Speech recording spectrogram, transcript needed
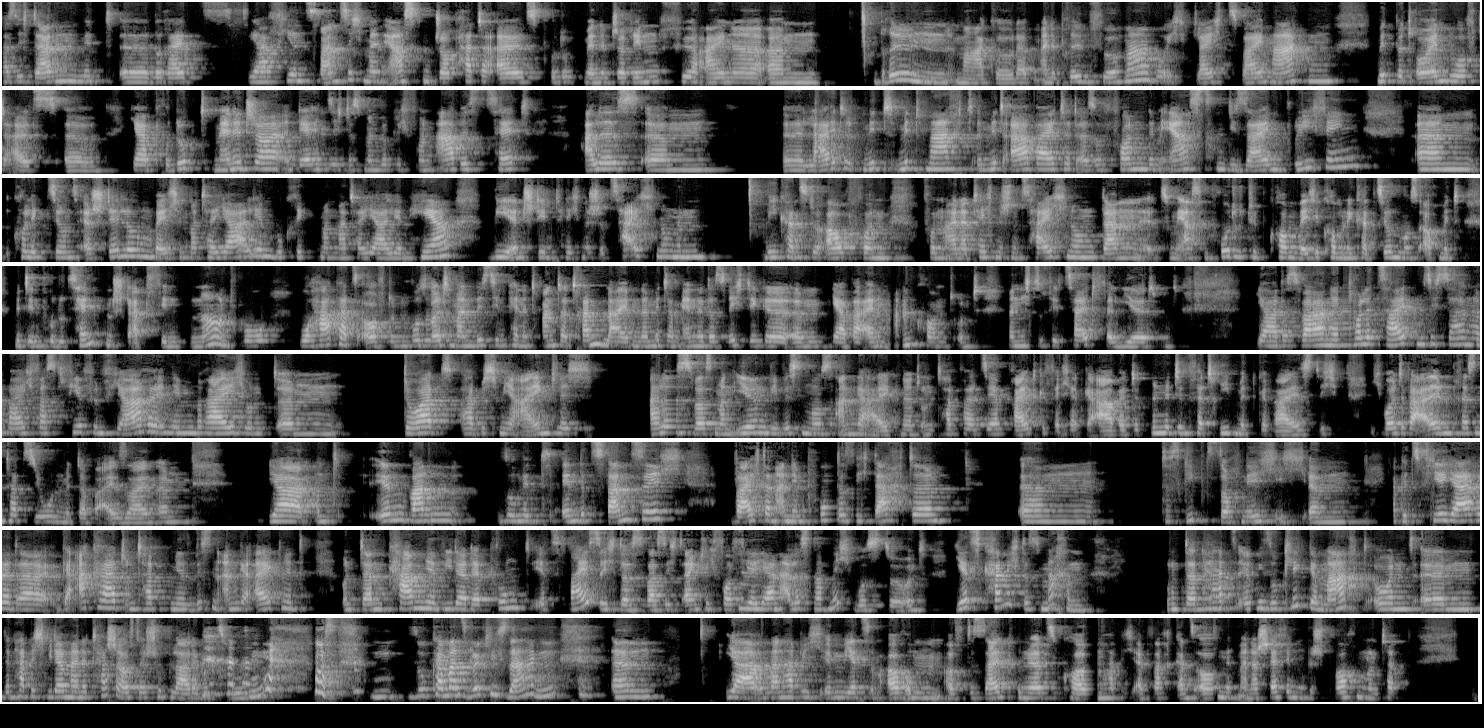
dass ich dann mit äh, bereits ja, 24 meinen ersten Job hatte als Produktmanagerin für eine ähm, Brillenmarke oder eine Brillenfirma, wo ich gleich zwei Marken mit betreuen durfte als äh, ja, Produktmanager in der Hinsicht, dass man wirklich von A bis Z alles ähm, äh, leitet, mit, mitmacht, mitarbeitet, also von dem ersten Design Briefing, ähm, Kollektionserstellung, welche Materialien, wo kriegt man Materialien her, wie entstehen technische Zeichnungen, wie kannst du auch von, von einer technischen Zeichnung dann äh, zum ersten Prototyp kommen? Welche Kommunikation muss auch mit, mit den Produzenten stattfinden? Ne? Und wo, wo hapert es oft und wo sollte man ein bisschen penetranter dranbleiben, damit am Ende das Richtige ähm, ja, bei einem ankommt und man nicht so viel Zeit verliert? Und ja, das war eine tolle Zeit, muss ich sagen. Da war ich fast vier, fünf Jahre in dem Bereich und ähm, dort habe ich mir eigentlich alles, was man irgendwie wissen muss, angeeignet und habe halt sehr breit gefächert gearbeitet, bin mit dem Vertrieb mitgereist. Ich, ich wollte bei allen Präsentationen mit dabei sein. Ähm, ja, und irgendwann, so mit Ende 20, war ich dann an dem Punkt, dass ich dachte, ähm, das gibt's doch nicht. Ich ähm, habe jetzt vier Jahre da geackert und habe mir Wissen angeeignet und dann kam mir wieder der Punkt, jetzt weiß ich das, was ich eigentlich vor vier mhm. Jahren alles noch nicht wusste und jetzt kann ich das machen. Und dann hat es irgendwie so Klick gemacht und ähm, dann habe ich wieder meine Tasche aus der Schublade gezogen. so kann man es wirklich sagen. Ähm, ja, und dann habe ich eben jetzt auch, um auf das Sidepreneur zu kommen, habe ich einfach ganz offen mit meiner Chefin gesprochen und habe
